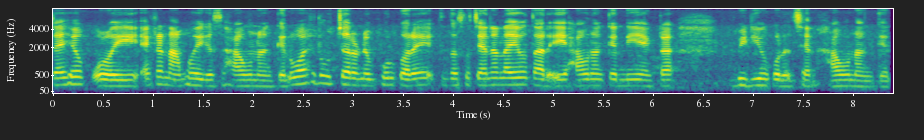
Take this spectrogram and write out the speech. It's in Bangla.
যাই হোক, ওই একটা নাম হয়ে গেছে, হাউন আঙ্কেল। ও আসলে উচ্চারণে ভুল করে, কিন্তু আজকে চ্যানেলেও তার এই হাউন আঙ্কেল নিয়ে একটা ভিডিও করেছেন, হাউন আঙ্কেল।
